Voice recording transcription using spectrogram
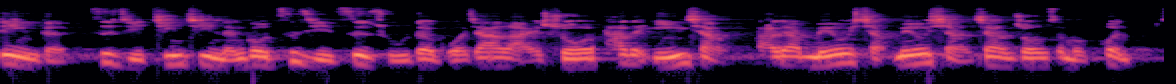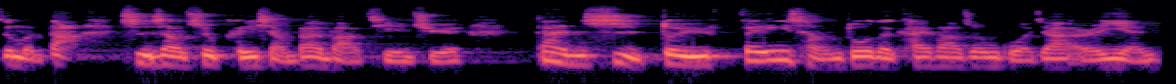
定的自己经济能够自给自足的国家来说，它的影响大家没有想没有想象中这么困这么大。事实上是可以想办法解决。但是对于非常多的开发中国家而言，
